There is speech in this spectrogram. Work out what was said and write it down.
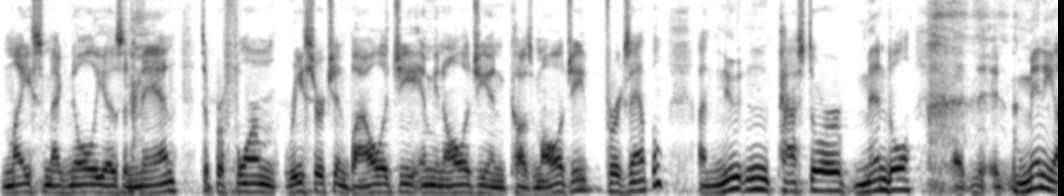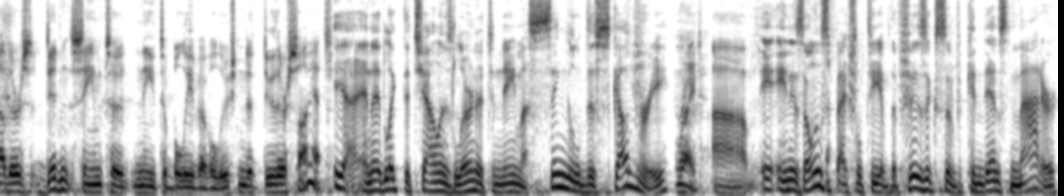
mice, magnolias, and man to perform research in biology, immunology, and cosmology, for example? Uh, Newton, Pasteur, Mendel, uh, many others didn't seem to need to believe evolution to do their science. Yeah, and I'd like to challenge Lerner to name a single discovery Right. um, in, in his own specialty of the physics of condensed matter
